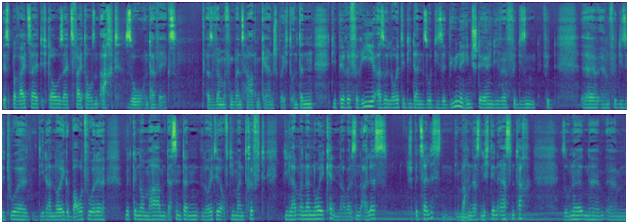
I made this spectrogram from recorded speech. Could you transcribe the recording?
ist bereits seit, ich glaube, seit 2008 so unterwegs. Also wenn man vom ganz harten Kern spricht. Und dann die Peripherie, also Leute, die dann so diese Bühne hinstellen, die wir für diesen, für, äh, für diese Tour, die dann neu gebaut wurde, mitgenommen haben. Das sind dann Leute, auf die man trifft, die lernt man dann neu kennen. Aber das sind alles Spezialisten. Die machen mhm. das nicht den ersten Tag. So eine, eine ähm,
